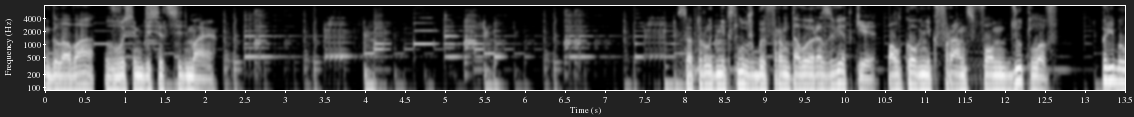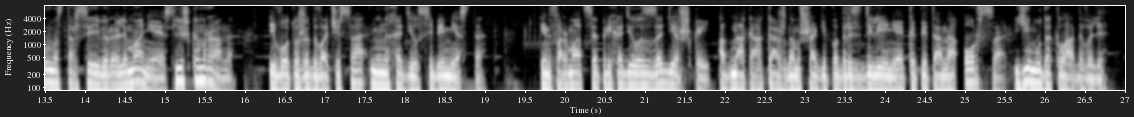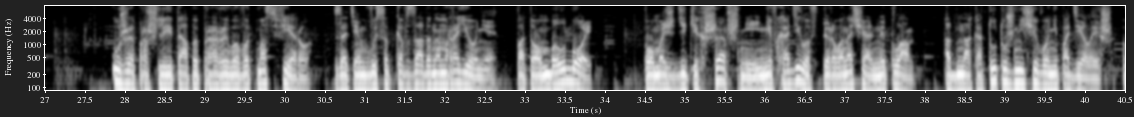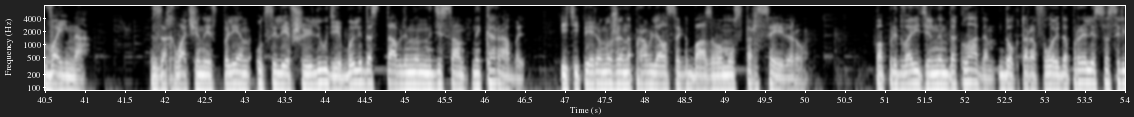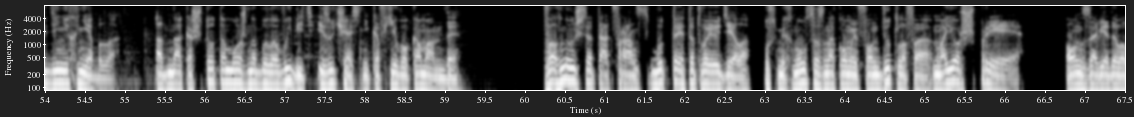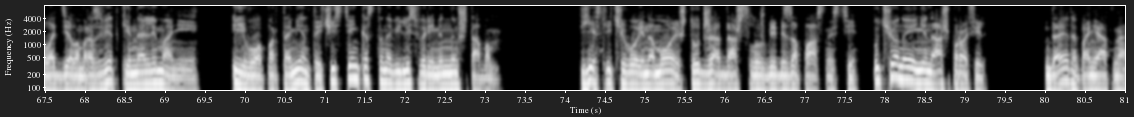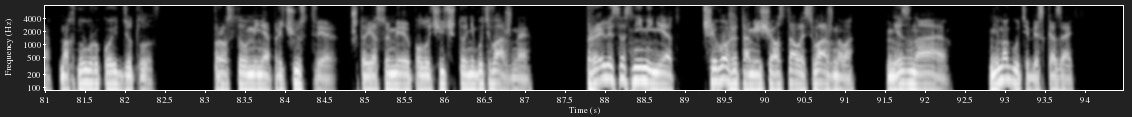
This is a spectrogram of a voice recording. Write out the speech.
Глава 87 Сотрудник службы фронтовой разведки, полковник Франц фон Дютлов, прибыл на Старсейвер Алимания слишком рано, и вот уже два часа не находил себе места. Информация приходила с задержкой, однако о каждом шаге подразделения капитана Орса ему докладывали – уже прошли этапы прорыва в атмосферу, затем высадка в заданном районе, потом был бой. Помощь диких шершней не входила в первоначальный план, однако тут уж ничего не поделаешь – война. Захваченные в плен уцелевшие люди были доставлены на десантный корабль, и теперь он уже направлялся к базовому Старсейверу. По предварительным докладам, доктора Флойда Преллиса среди них не было – Однако что-то можно было выбить из участников его команды. «Волнуешься так, Франц, будто это твое дело», усмехнулся знакомый фон Дютлофа майор Шпрее. Он заведовал отделом разведки на Алимании, и его апартаменты частенько становились временным штабом. «Если чего и намоешь, тут же отдашь службе безопасности. Ученые не наш профиль». «Да это понятно», – махнул рукой Дютлов. «Просто у меня предчувствие, что я сумею получить что-нибудь важное. Прелиса с ними нет. Чего же там еще осталось важного? Не знаю. Не могу тебе сказать.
